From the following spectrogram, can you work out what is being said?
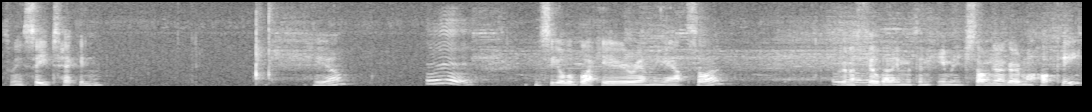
So when you see Tekken here, Hmm. you see all the black area around the outside. We're going to fill that in with an image. So I'm going to go to my hotkey.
